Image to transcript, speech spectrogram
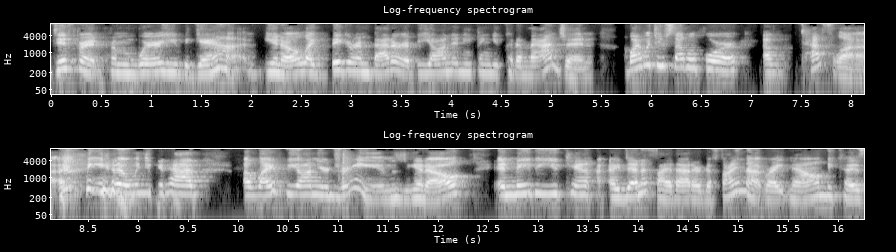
different from where you began, you know, like bigger and better beyond anything you could imagine? Why would you settle for a Tesla, you know, when you could have a life beyond your dreams, you know? And maybe you can't identify that or define that right now because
